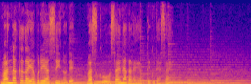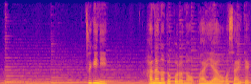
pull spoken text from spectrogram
真ん中が破れやすいのでマスクを押さえながらやってください。次に鼻のところのワイヤーを押さえて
